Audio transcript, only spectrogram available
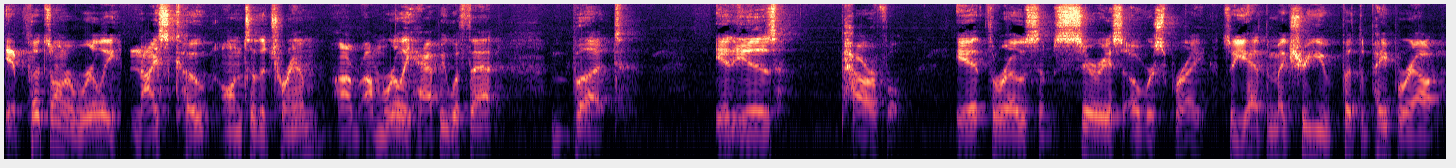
It puts on a really nice coat onto the trim. I'm, I'm really happy with that but it is powerful. It throws some serious overspray. So you have to make sure you put the paper out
